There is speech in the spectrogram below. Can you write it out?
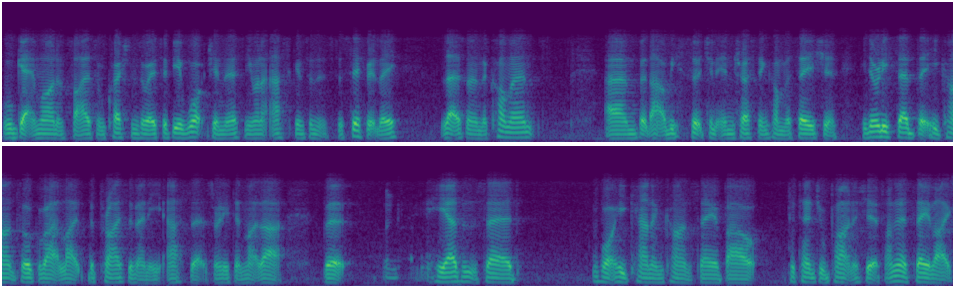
we'll get him on and fire some questions away. So if you're watching this and you want to ask him something specifically, let us know in the comments. Um, but that would be such an interesting conversation. He's already said that he can't talk about like the price of any assets or anything like that, but he hasn't said what he can and can't say about potential partnerships. I'm going to say like,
